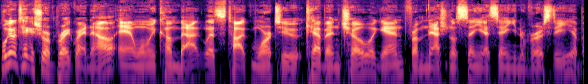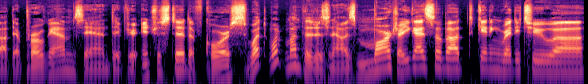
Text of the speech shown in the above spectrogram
We're going to take a short break right now, and when we come back, let's talk more to Kevin Cho again from National Sun Yat-sen University about their programs. And if you're interested, of course, what what month it is now? Is March? Are you guys about getting ready to uh,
